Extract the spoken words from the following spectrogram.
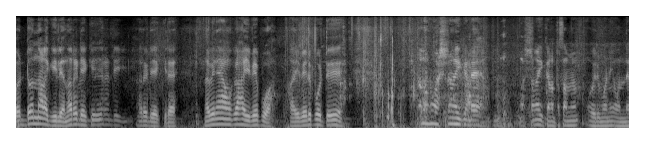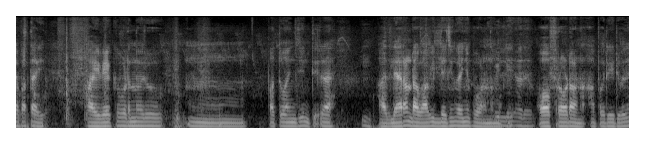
ബെഡ് ഒന്നും ഇളകിയില്ലേ? എന്നാൽ റെഡിയാക്കി അല്ലേ? എന്നാൽ പിന്നെ നമുക്ക് ഹൈവേ പോവാം. ഹൈവേയിൽ പോയിട്ട് നമുക്ക് ഭക്ഷണം കഴിക്കണ്ടേ? ഭക്ഷണം കഴിക്കണം. ഇപ്പോൾ സമയം ഒരു മണി ഒന്നേ പത്തായി. ഹൈവേക്ക് ഇവിടെ നിന്നൊരു പത്ത് പതിനഞ്ച് മിനിറ്റ് അല്ലേ അതിലേറെ ഉണ്ടാവും. ആ വില്ലേജും കഴിഞ്ഞ് പോകണം നമുക്ക്. ഓഫ് റോഡാണ് അപ്പോൾ ഒരു ഇരുപത്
